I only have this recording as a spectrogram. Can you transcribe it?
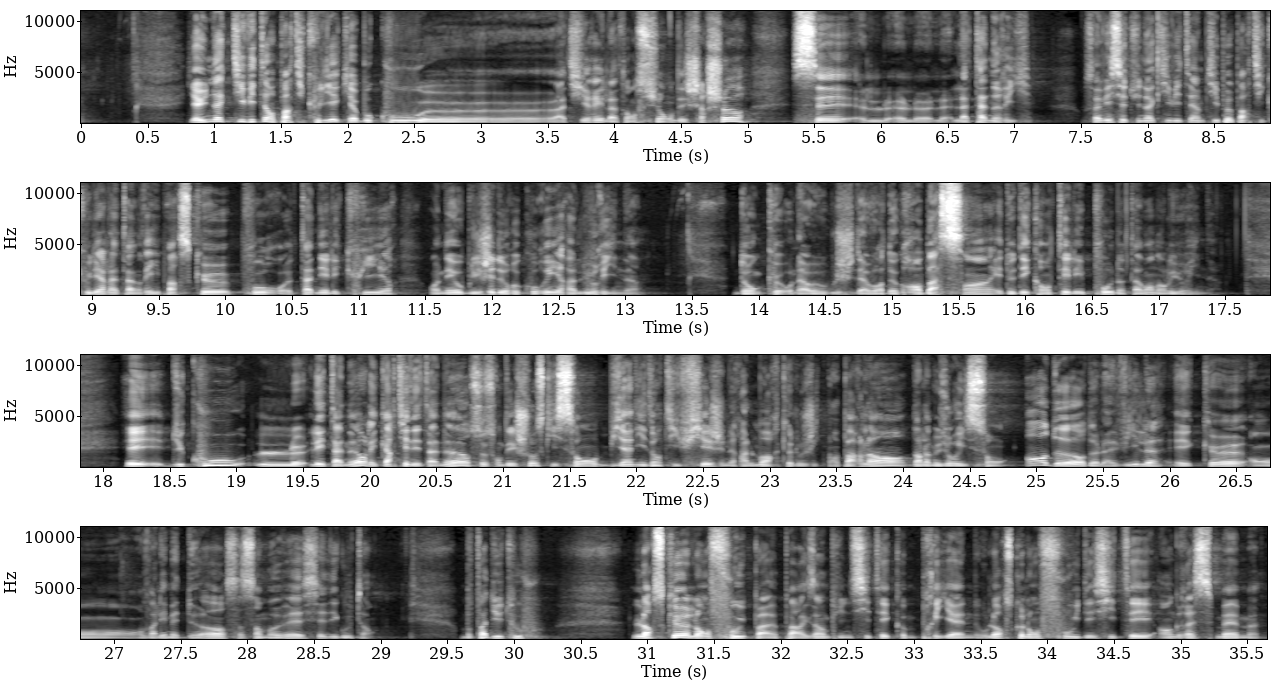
Il y a une activité en particulier qui a beaucoup euh, attiré l'attention des chercheurs, c'est la tannerie. Vous savez, c'est une activité un petit peu particulière, la tannerie, parce que pour tanner les cuirs, on est obligé de recourir à l'urine. Donc on est obligé d'avoir de grands bassins et de décanter les peaux, notamment dans l'urine. Et du coup, les tanneurs, les quartiers des tanneurs, ce sont des choses qui sont bien identifiées, généralement archéologiquement parlant, dans la mesure où ils sont en dehors de la ville et qu'on on va les mettre dehors, ça sent mauvais, c'est dégoûtant. Pas du tout. Lorsque l'on fouille, par, exemple, une cité comme Prienne, ou lorsque l'on fouille des cités en Grèce même,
